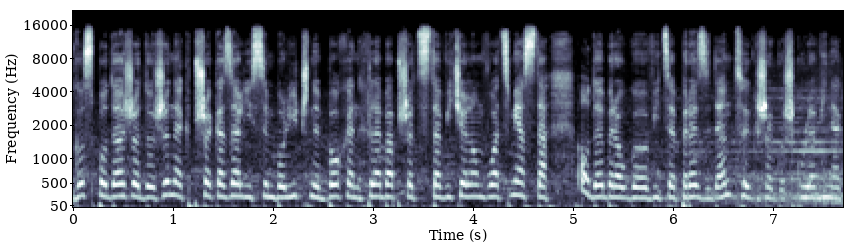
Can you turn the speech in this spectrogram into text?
Gospodarze dożynek przekazali symboliczny bochen chleba przedstawicielom władz miasta. Odebrał go wiceprezydent Grzegorz Kulewinek.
